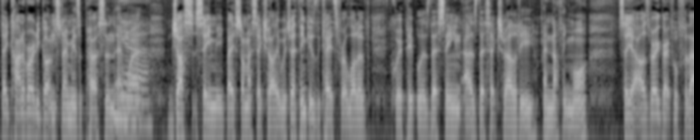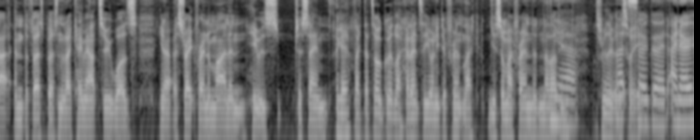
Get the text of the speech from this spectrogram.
They kind of already gotten to know me as a person and Yeah. weren't just seeing me based on my sexuality, which I think is the case for a lot of queer people, is they're seen as their sexuality and nothing more. So yeah, I was very grateful for that. And the first person that I came out to was, you know, a straight friend of mine, and he was just saying, "Okay, like that's all good. Like I don't see you any different. Like you're still my friend, and I love you." yeah. It's really really sweet. That's sweet. so good. I know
